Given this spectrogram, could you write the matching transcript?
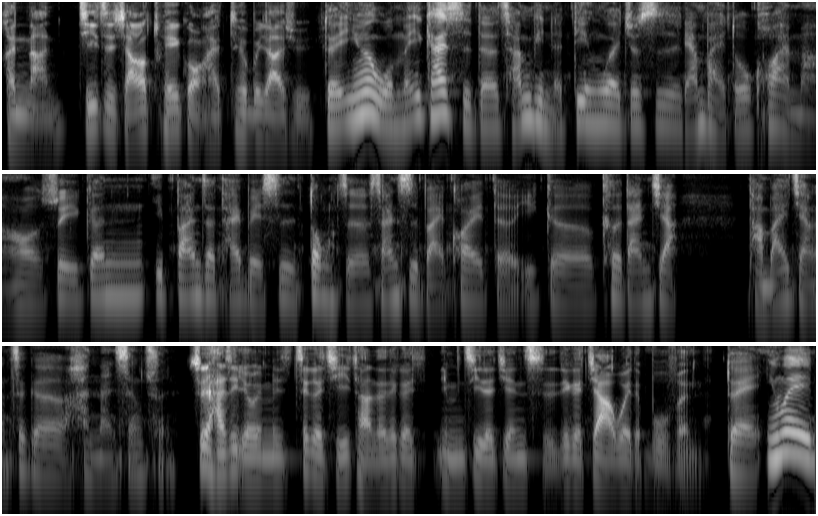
很难，即使想要推广还推不下去。对，因为我们一开始的产品的定位就是两百多块嘛，哦，所以跟一般在台北市动辄三四百块的一个客单价。坦白讲，这个很难生存，所以还是有你们这个集团的这个你们自己的坚持，这个价位的部分。对，因为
